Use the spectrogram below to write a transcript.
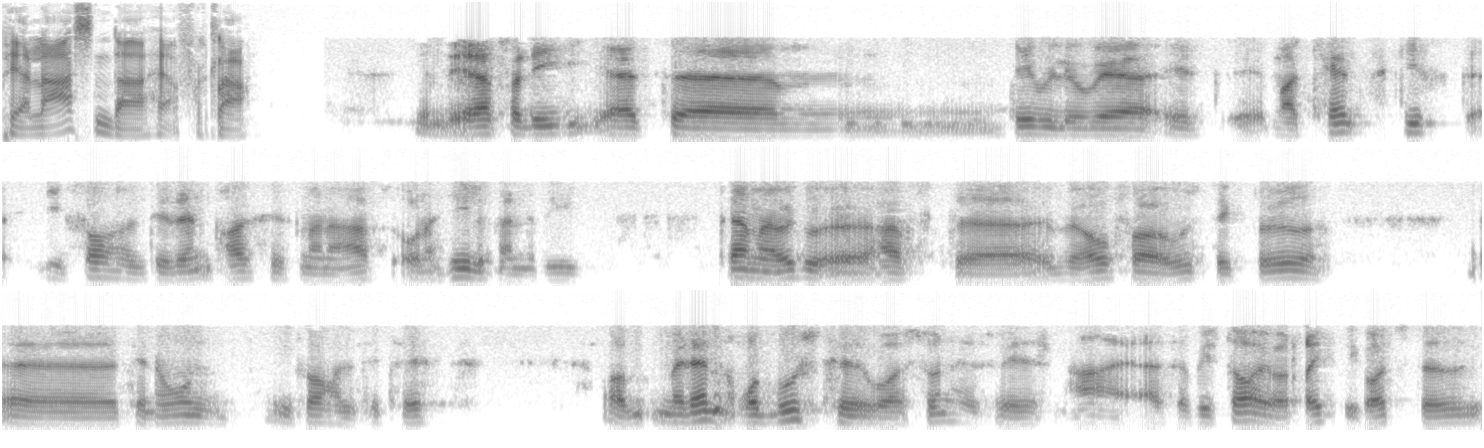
Per Larsen, der her forklarer. Jamen det er fordi, at øh, det vil jo være et øh, markant skifte i forhold til den praksis, man har haft under hele pandemien. Der har man jo ikke øh, haft øh, behov for at udstikke bøder øh, til nogen i forhold til test. Og med den robusthed, vores sundhedsvæsen har, altså vi står jo et rigtig godt sted.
